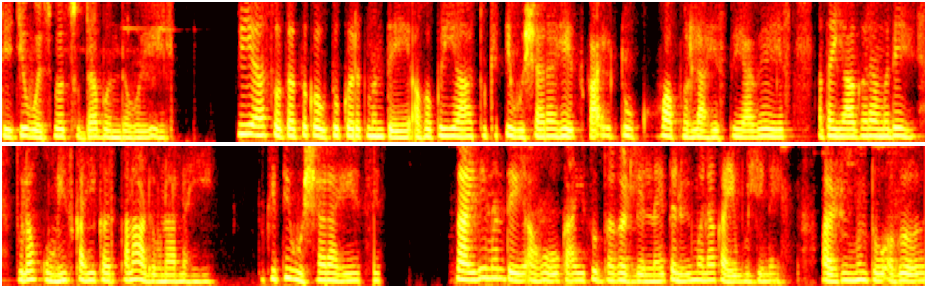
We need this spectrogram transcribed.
तिची वचवचसुद्धा बंद होईल. प्रिया स्वतःचं कौतुक करत म्हणते अगं प्रिया तू किती हुशार आहेस काय टोक वापरला आहेस तू यावेळेस? आता या घरामध्ये तुला कोणीच काही करताना अडवणार नाही. तू किती हुशार आहेस. सायली म्हणते अहो काहीसुद्धा घडलेलं नाही तन्वी मला काही बोलली नाही. अर्जुन म्हणतो अगं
